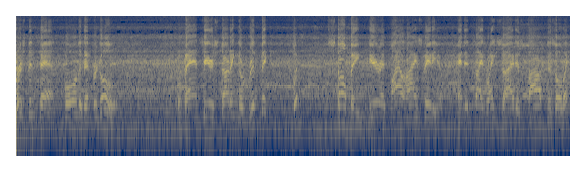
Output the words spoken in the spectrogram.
First and 10 for the Denver Gold. The fans here starting the rhythmic foot stomping here at Mile High Stadium. And tight right side is Bob Niziolek.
